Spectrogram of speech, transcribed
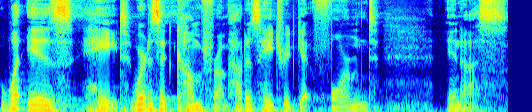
What is hate? Where does it come from? How does hatred get formed in us?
